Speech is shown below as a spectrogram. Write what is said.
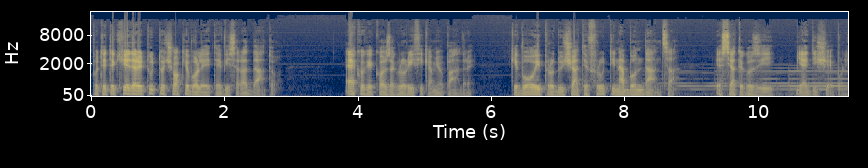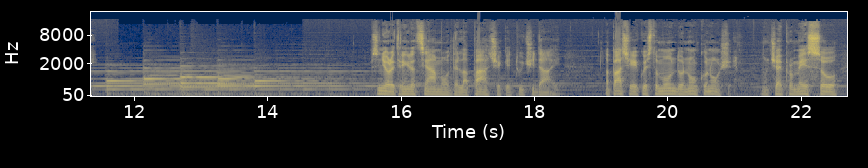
potete chiedere tutto ciò che volete e vi sarà dato. Ecco che cosa glorifica mio Padre, che voi produciate frutti in abbondanza e siate così miei discepoli. Signore, ti ringraziamo della pace che tu ci dai, la pace che questo mondo non conosce non ci hai promesso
